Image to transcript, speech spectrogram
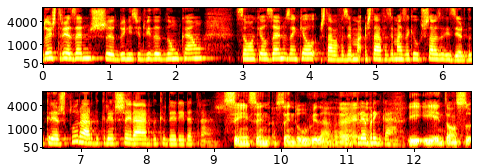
dois, três anos do início de vida de um cão são aqueles anos em que ele estava a fazer, está a fazer mais aquilo que estavas a dizer, de querer explorar, de querer cheirar, de querer ir atrás. Sim, sem, sem dúvida. De é, querer brincar. E, e então, se,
